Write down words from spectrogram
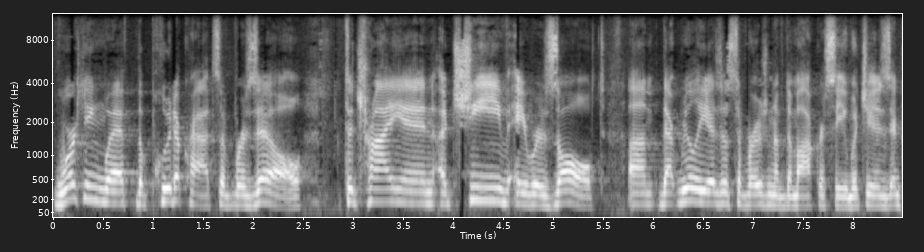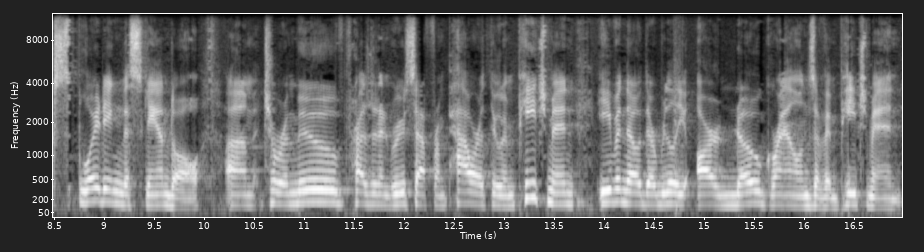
working with the plutocrats of Brazil to try and achieve a result um, that really is a subversion of democracy, which is exploiting the scandal um, to remove President Rousseff from power through impeachment, even though there really are no grounds of impeachment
